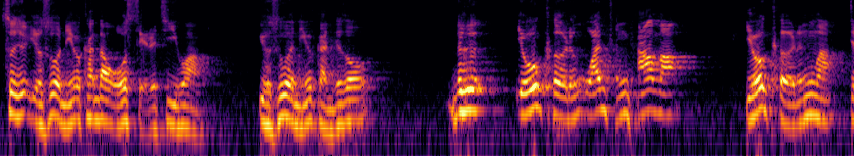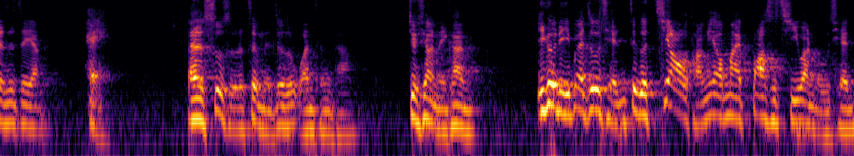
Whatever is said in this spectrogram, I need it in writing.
所以有时候你会看到我写的计划，有时候你会感觉说，那个有可能完成它吗？有可能吗？就是这样，嘿。但是事实的证明就是完成它。就像你看，一个礼拜之前这个教堂要卖八十七万五千，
